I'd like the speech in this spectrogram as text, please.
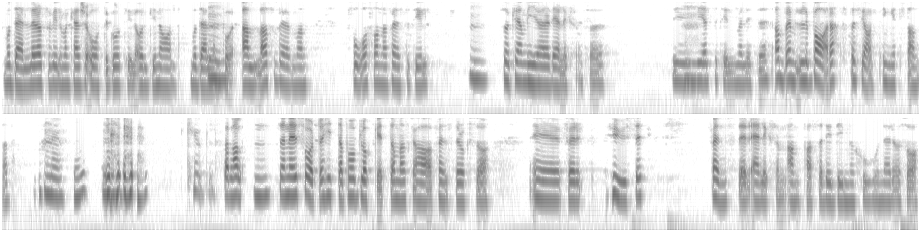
modeller och så vill man kanske återgå till originalmodellen Mm. på alla så behöver man två sådana fönster till. Mm. Så kan vi göra det liksom. Så vi, vi hjälper till med lite, eller bara special, inget standard. Nej. Mm. Kul. Spännande. Mm. Sen är det svårt att hitta på blocket om man ska ha fönster också. Eh, för husets fönster är liksom anpassade i dimensioner och så.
